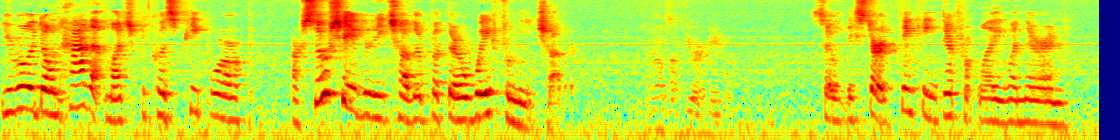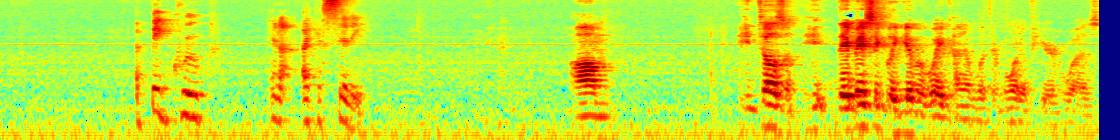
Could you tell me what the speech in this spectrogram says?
you really don't have that much because people are are associated with each other, but they're away from each other. There's also fewer people. So they start thinking differently when they're in a big group in a, like a city. Um, he tells them, he, they basically give away kind of what their motive here was.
